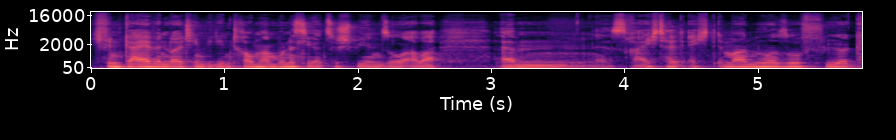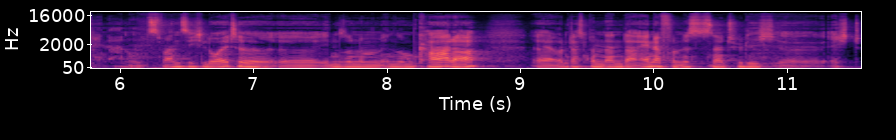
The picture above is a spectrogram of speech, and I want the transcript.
ich finde geil, wenn Leute irgendwie den Traum haben, Bundesliga zu spielen, so, aber ähm, es reicht halt echt immer nur so für, keine Ahnung, 20 Leute äh, in, so einem, in so einem Kader. Äh, und dass man dann da einer von ist, ist natürlich äh, echt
